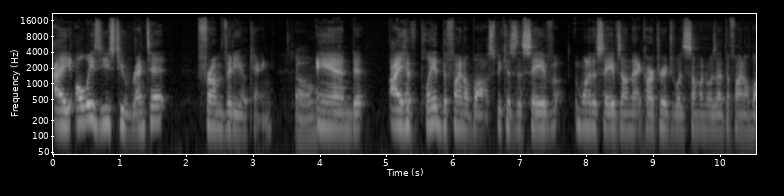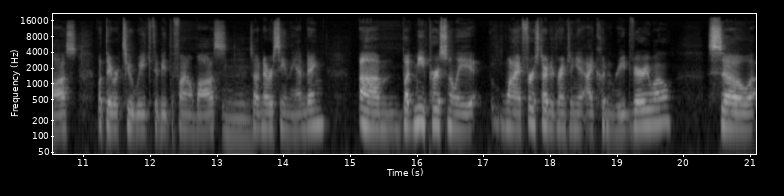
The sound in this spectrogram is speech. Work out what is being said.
I always used to rent it from Video King, Oh. and I have played the final boss because the save, one of the saves on that cartridge was someone was at the final boss, but they were too weak to beat the final boss, so I've never seen the ending. Um, but me personally, when I first started renting it, I couldn't read very well, so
